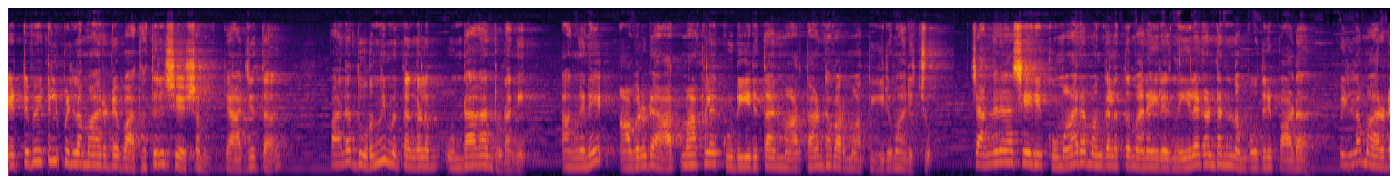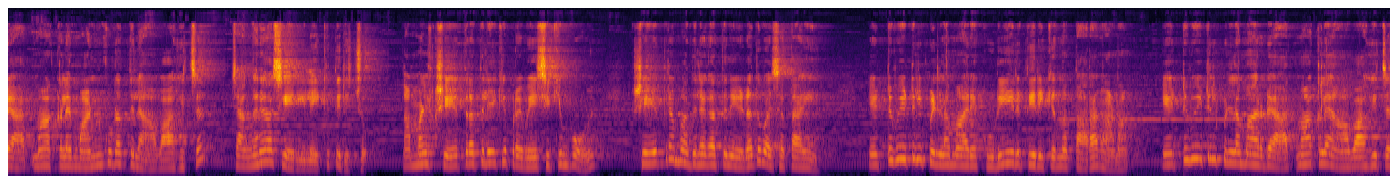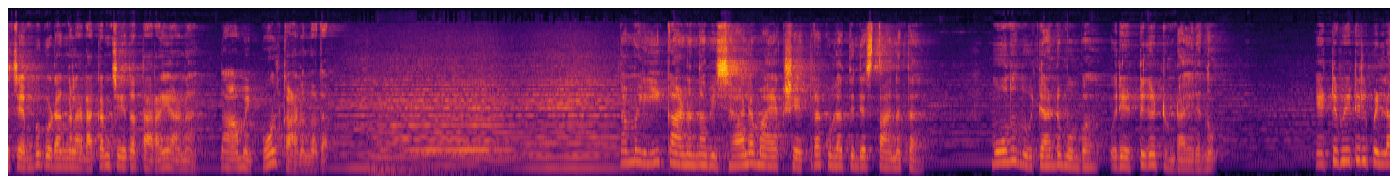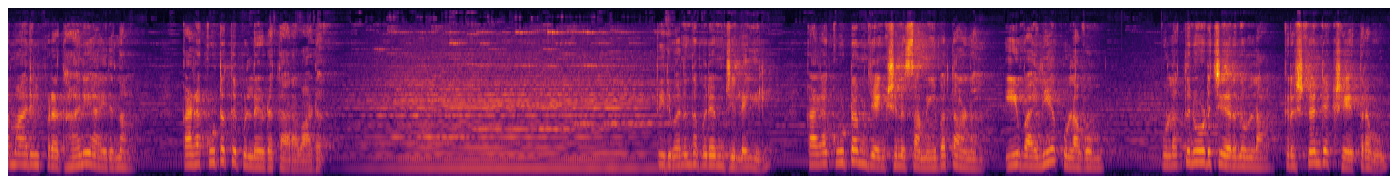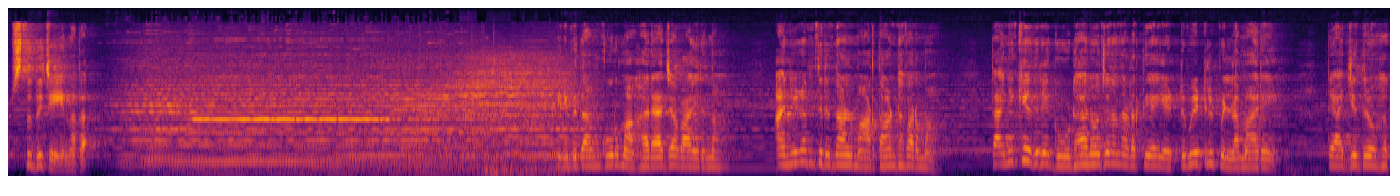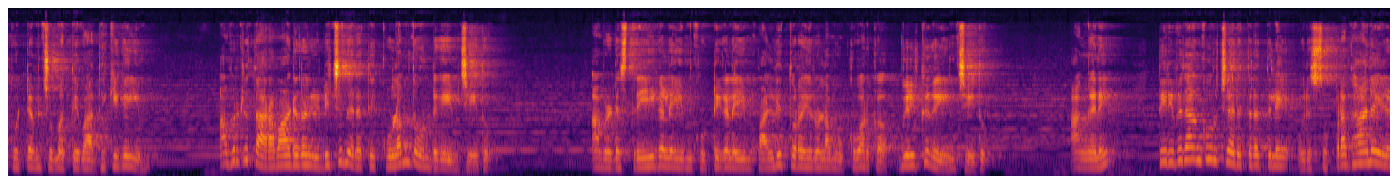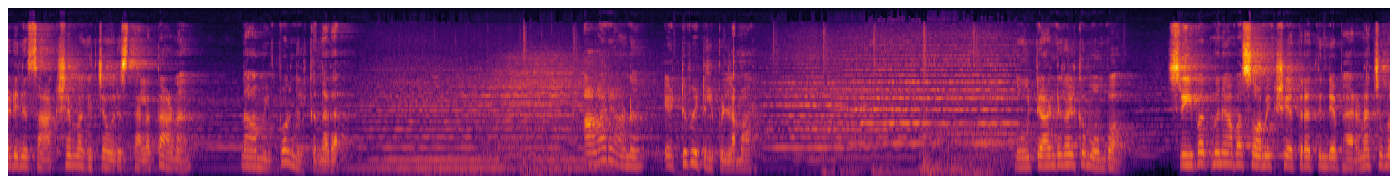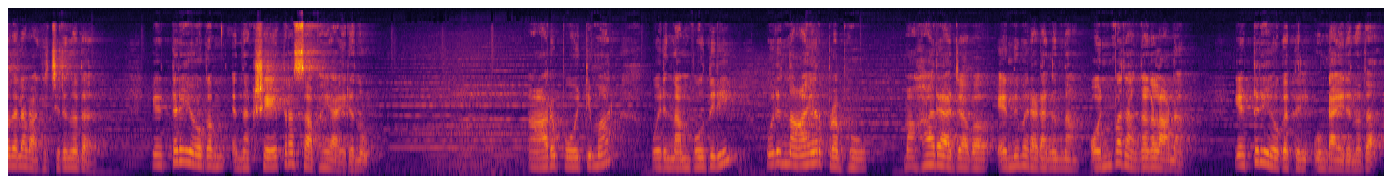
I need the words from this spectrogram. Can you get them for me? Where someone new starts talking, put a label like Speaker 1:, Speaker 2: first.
Speaker 1: എട്ടുവീട്ടിൽ പിള്ളമാരുടെ വധത്തിനു ശേഷം രാജ്യത്ത് പല ദുർനിമിത്തങ്ങളും ഉണ്ടാകാൻ തുടങ്ങി. അങ്ങനെ അവരുടെ ആത്മാക്കളെ കുടിയിരുത്താൻ മാർത്താണ്ഡവർമ്മ തീരുമാനിച്ചു. ചങ്ങനാശ്ശേരി കുമാരമംഗലത്ത് മനയിലെ നീലകണ്ഠൻ നമ്പൂതിരിപ്പാട് പിള്ളമാരുടെ ആത്മാക്കളെ മൺകുടത്തിൽ ആവാഹിച്ച് ചങ്ങനാശ്ശേരിയിലേക്ക് തിരിച്ചു. നമ്മൾ ക്ഷേത്രത്തിലേക്ക് പ്രവേശിക്കുമ്പോൾ ക്ഷേത്രമതിലകത്തിന് ഇടതുവശത്തായി എട്ടുവീട്ടിൽ പിള്ളമാരെ കുടിയിരുത്തിയിരിക്കുന്ന തറ കാണാം. എട്ടുവീട്ടിൽ പിള്ളമാരുടെ ആത്മാക്കളെ ആവാഹിച്ച ചെമ്പുകുടങ്ങൾ അടക്കം ചെയ്ത തറയാണ് നാം ഇപ്പോൾ കാണുന്നത്. നമ്മൾ ഈ കാണുന്ന വിശാലമായ ക്ഷേത്രകുളത്തിന്റെ സ്ഥാനത്ത് മൂന്ന് നൂറ്റാണ്ടു മുമ്പ് ഒരു എട്ടുകെട്ടുണ്ടായിരുന്നു. എട്ടുവീട്ടിൽ പിള്ളമാരിൽ പ്രധാനിയായിരുന്ന കഴക്കൂട്ടത്ത് പിള്ളയുടെ തറവാട്. തിരുവനന്തപുരം ജില്ലയിൽ കഴക്കൂട്ടം ജംഗ്ഷന് സമീപത്താണ് ഈ വലിയ കുളവും കുളത്തിനോട് ചേർന്നുള്ള കൃഷ്ണന്റെ ക്ഷേത്രവും സ്ഥിതി ചെയ്യുന്നത്. തിരുവിതാംകൂർ മഹാരാജാവായിരുന്ന അനിഴം തിരുനാൾ മാർത്താണ്ഡവർമ്മ തനിക്കെതിരെ ഗൂഢാലോചന നടത്തിയ എട്ടുവീട്ടിൽ പിള്ളമാരെ രാജ്യദ്രോഹ കുറ്റം ചുമത്തി വധിക്കുകയും അവരുടെ തറവാടുകൾ ഇടിച്ചു നിരത്തി കുളം തോണ്ടുകയും ചെയ്തു. അവരുടെ സ്ത്രീകളെയും കുട്ടികളെയും പള്ളിത്തുറയിലുള്ള മുക്കുവർക്ക് വിൽക്കുകയും ചെയ്തു. അങ്ങനെ തിരുവിതാംകൂർ ചരിത്രത്തിലെ ഒരു സുപ്രധാന ഏടിന് സാക്ഷ്യം വഹിച്ച ഒരു സ്ഥലത്താണ് നാം ഇപ്പോൾ നിൽക്കുന്നത്. ആരാണ് എട്ടുവീട്ടിൽ പിള്ളമാർ? നൂറ്റാണ്ടുകൾക്ക് മുമ്പ് ശ്രീപത്മനാഭസ്വാമി ക്ഷേത്രത്തിന്റെ ഭരണ ചുമതല വഹിച്ചിരുന്നത് എട്ടരയോഗം എന്ന ക്ഷേത്രസഭയായിരുന്നു. ആറ് പോറ്റിമാർ ഒരു നമ്പൂതിരി ഒരു നായർ പ്രഭു മഹാരാജാവ് എന്നിവരടങ്ങുന്ന ഒൻപത് അംഗങ്ങളാണ് എട്ടരയോഗത്തിൽ ഉണ്ടായിരുന്നത്.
